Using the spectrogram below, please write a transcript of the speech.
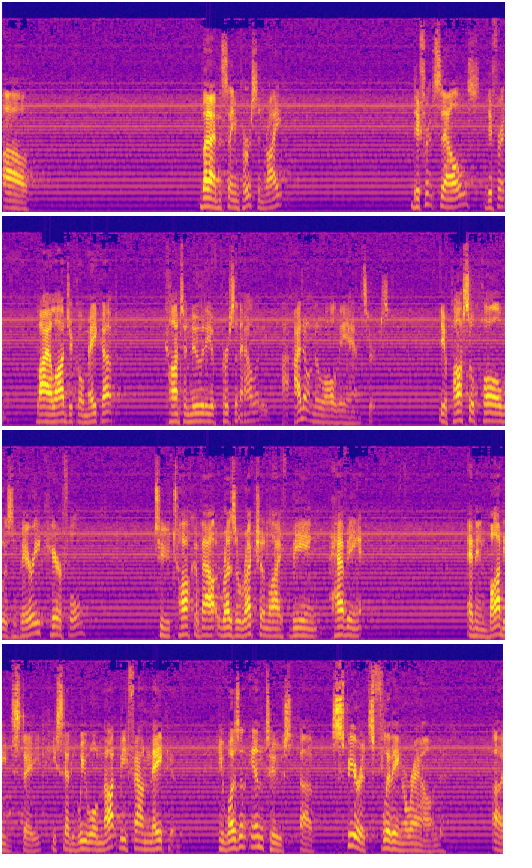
Uh, but I'm the same person, right? different cells, different biological makeup, continuity of personality. I don't know all the answers. The Apostle Paul was very careful to talk about resurrection life being having an embodied state. He said, We will not be found naked. He wasn't into uh, spirits flitting around. Uh,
